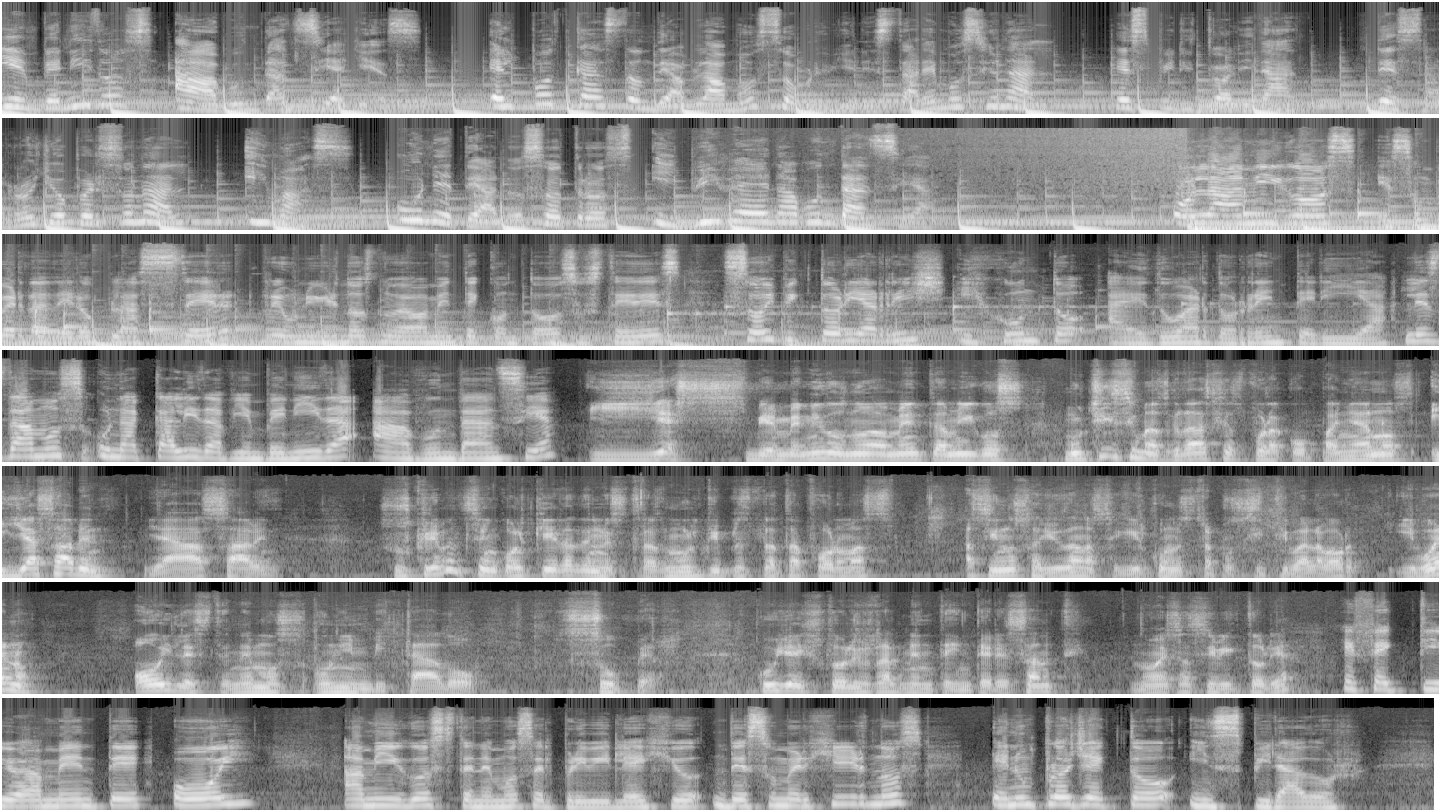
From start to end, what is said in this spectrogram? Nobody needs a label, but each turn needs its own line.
Bienvenidos a Abundancia Yes, el podcast donde hablamos sobre bienestar emocional, espiritualidad, desarrollo personal y más. Únete a nosotros y vive en abundancia. Hola amigos, es un verdadero placer reunirnos nuevamente con todos ustedes. Soy Victoria Rich y junto a Eduardo Rentería les damos una cálida bienvenida a Abundancia.
Y yes, bienvenidos nuevamente amigos. Muchísimas gracias por acompañarnos y ya saben, ya saben. Suscríbanse en cualquiera de nuestras múltiples plataformas, así nos ayudan a seguir con nuestra positiva labor. Y bueno, hoy les tenemos un invitado súper, cuya historia es realmente interesante. ¿No es así, Victoria?
Efectivamente, hoy, amigos, tenemos el privilegio de sumergirnos en un proyecto inspirador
